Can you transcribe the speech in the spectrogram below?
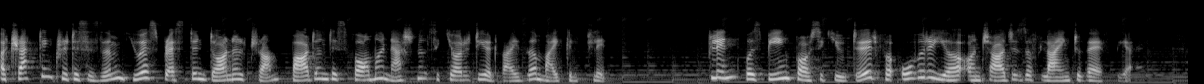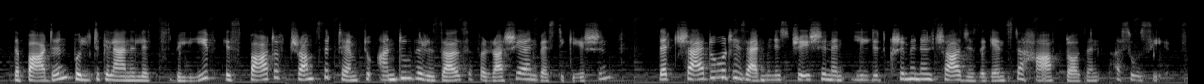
Attracting criticism, US President Donald Trump pardoned his former national security advisor Michael Flynn. Flynn was being prosecuted for over a year on charges of lying to the FBI. The pardon, political analysts believe, is part of Trump's attempt to undo the results of a Russia investigation that shadowed his administration and yielded criminal charges against a half dozen associates.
